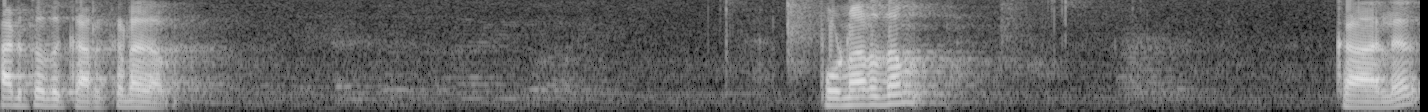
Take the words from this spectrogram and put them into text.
അടുത്തത് കർക്കിടകം. പുണർദം കാൽ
